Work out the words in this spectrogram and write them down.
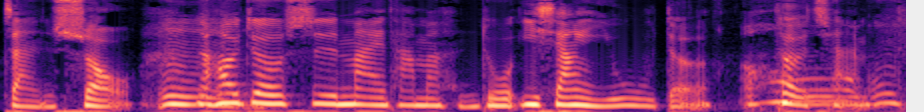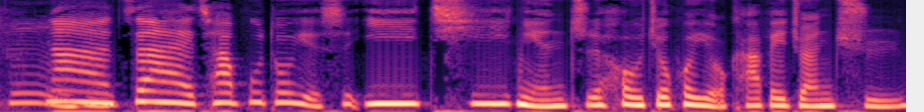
展售，嗯，然后就是卖他们很多一箱一物的特产。那在差不多也是一七年之后，就会有咖啡专区，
